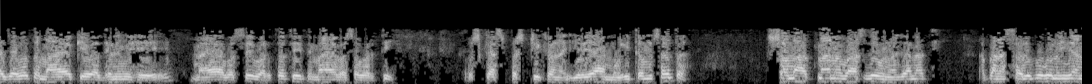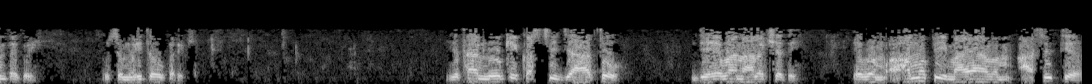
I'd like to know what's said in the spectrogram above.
जगत माया के अधीन में है, माया वसे वर्तते माया वशवर्ती उसका स्पष्टीकरण यया मोहितम सत। सम आत्मा न वासुदेव न जाना थी। अपना स्वरूप को नहीं जानता कोई। उसे मोहित होकर यथा लोके कश्चित जातो देहवान आलक्ष्यते एवं अहमपि माया आश्रित्य,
